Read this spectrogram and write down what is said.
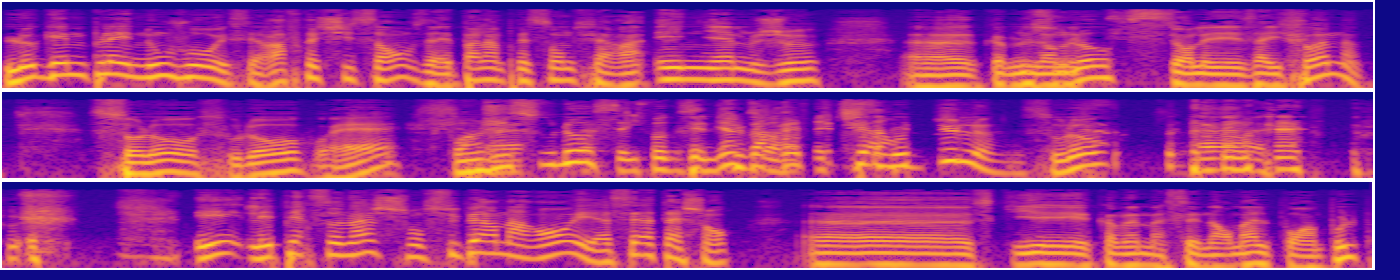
Le gameplay est nouveau et c'est rafraîchissant. Vous n'avez pas l'impression de faire un énième jeu euh, comme solo. sur les iPhones. Solo, sous l'eau, ouais. Pour un jeu sous l'eau, il faut que c'est bien. Tu vas arrêter de faire le pull sous l'eau. et les personnages sont super marrants et assez attachants. Euh, ce qui est quand même assez normal pour un poulpe.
